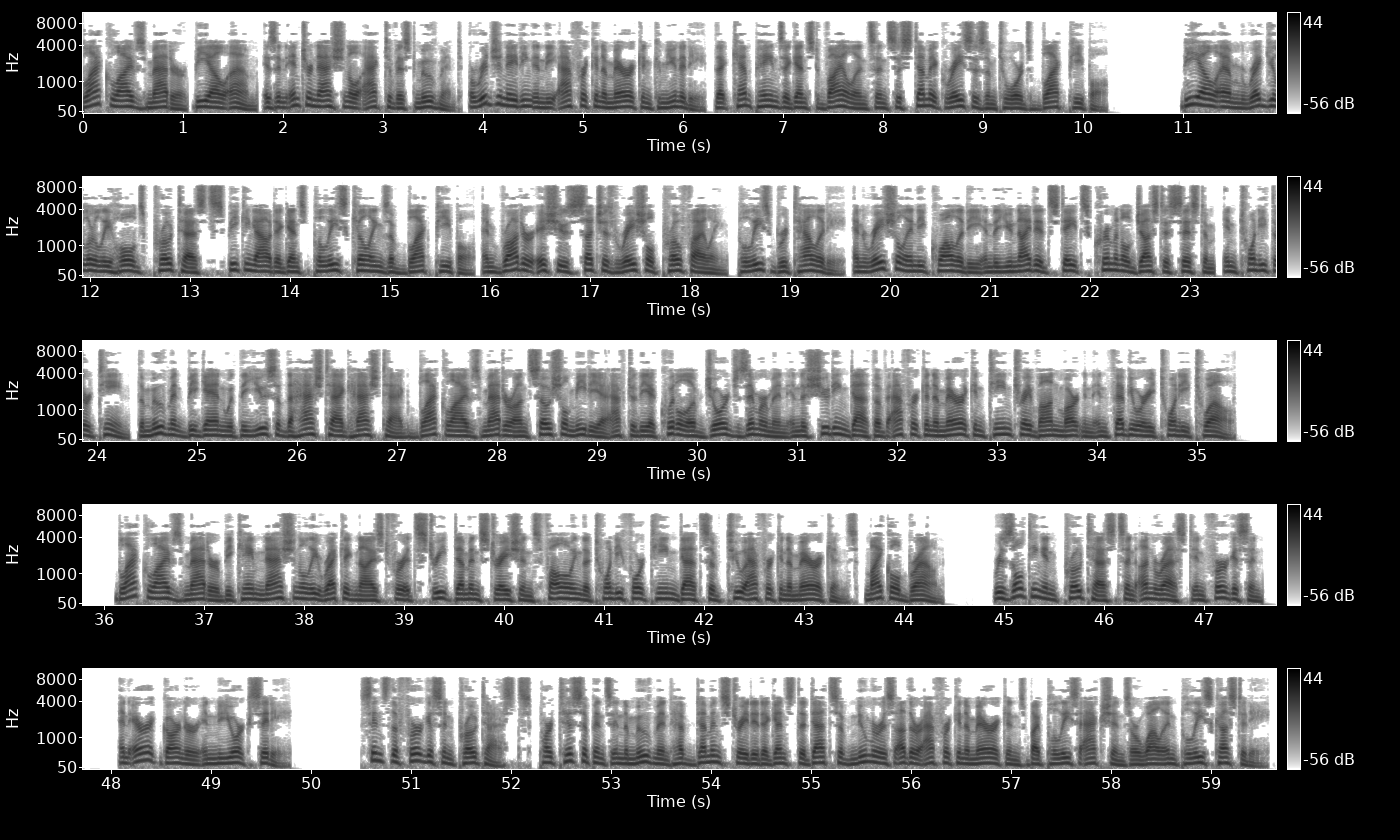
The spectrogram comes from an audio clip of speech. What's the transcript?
Black Lives Matter (BLM) is an international activist movement originating in the African American community that campaigns against violence and systemic racism towards black people. BLM regularly holds protests speaking out against police killings of black people, and broader issues such as racial profiling, police brutality, and racial inequality in the United States criminal justice system. In 2013, the movement began with the use of the hashtag hashtag Black Lives Matter on social media after the acquittal of George Zimmerman in the shooting death of African American teen Trayvon Martin in February 2012. Black Lives Matter became nationally recognized for its street demonstrations following the 2014 deaths of two African Americans, Michael Brown—resulting in protests and unrest in Ferguson—and Eric Garner in New York City. Since the Ferguson protests, participants in the movement have demonstrated against the deaths of numerous other African Americans by police actions or while in police custody.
